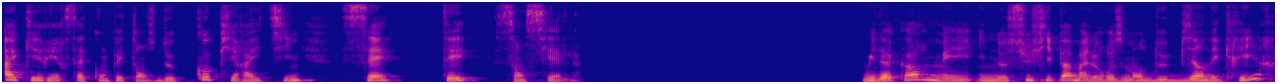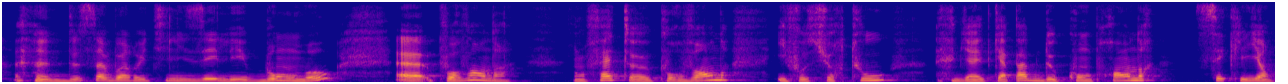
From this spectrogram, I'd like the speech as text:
acquérir cette compétence de copywriting, c'est essentiel. Oui, d'accord, mais il ne suffit pas malheureusement de bien écrire, de savoir utiliser les bons mots euh, pour vendre. En fait, euh, pour vendre, il faut surtout eh bien, être capable de comprendre ses clients.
